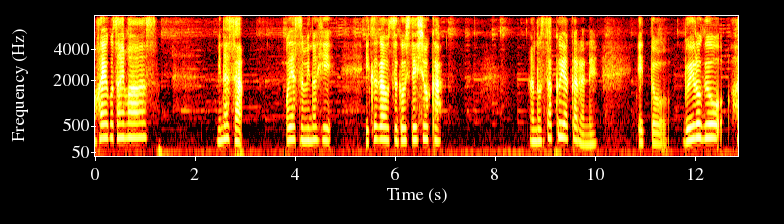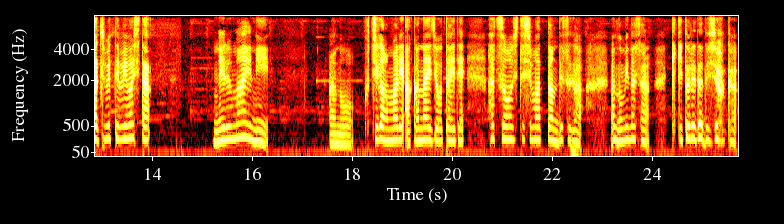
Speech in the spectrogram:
おはようございます。皆さん、お休みの日、いかがお過ごしでしょうか？あの、昨夜からね、えっと、Vlog を始めてみました。寝る前に、あの、口があんまり開かない状態で発音してしまったんですが、あの皆さん、聞き取れたでしょうか？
